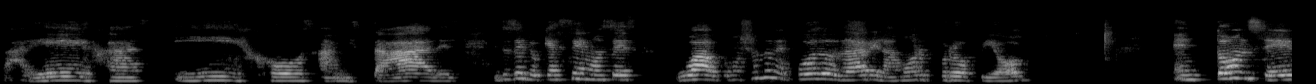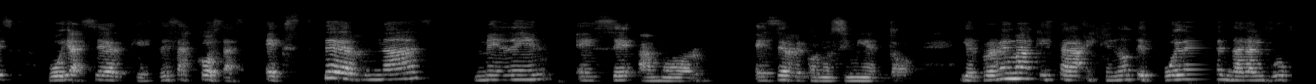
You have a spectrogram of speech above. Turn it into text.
parejas, hijos, amistades. Entonces lo que hacemos es, wow, como yo no me puedo dar el amor propio, entonces voy a hacer que esas cosas externas me den ese amor, ese reconocimiento. Y el problema que está es que no te pueden dar algo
